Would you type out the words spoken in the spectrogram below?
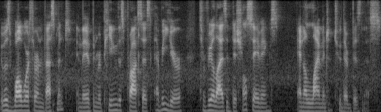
It was well worth their investment, and they have been repeating this process every year to realize additional savings and alignment to their business.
